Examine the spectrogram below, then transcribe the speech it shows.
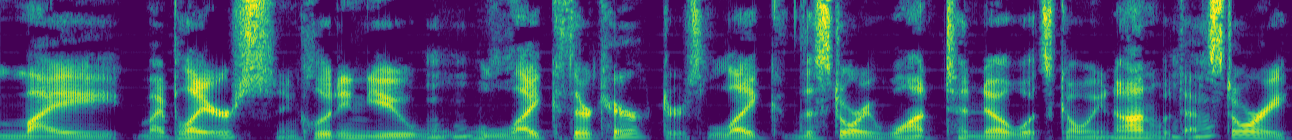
my my players, including you, like their characters, like the story, want to know what's going on with that story,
